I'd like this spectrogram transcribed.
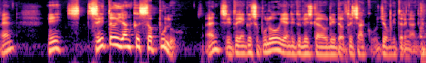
kan? Ni cerita yang ke-10 kan? Cerita yang ke-10 yang dituliskan oleh Dr. Chaku. Jom kita dengarkan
